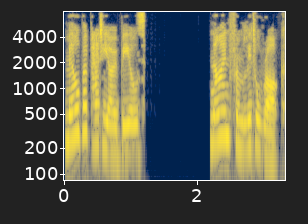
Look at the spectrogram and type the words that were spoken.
Melba Pattillo Beals 9 from Little Rock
